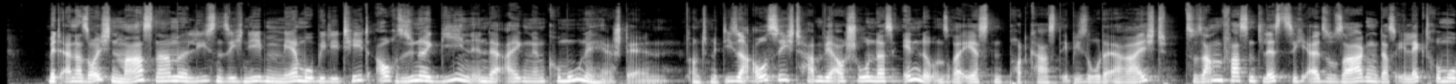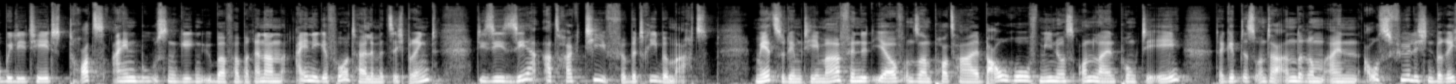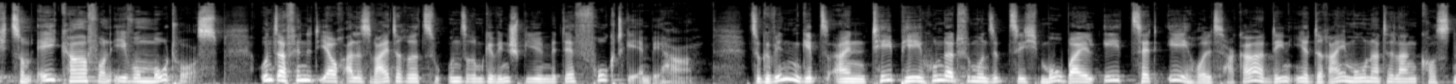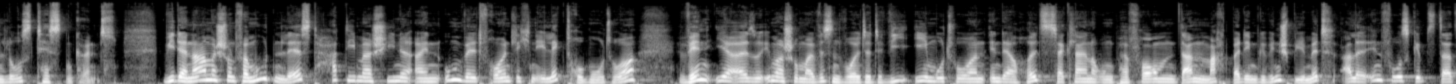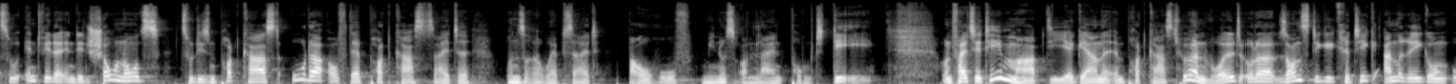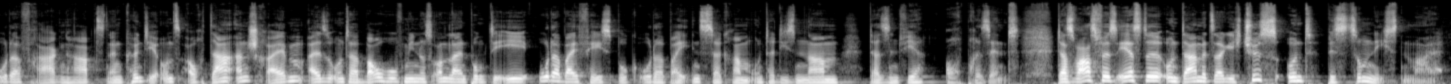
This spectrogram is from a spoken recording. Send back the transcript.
Mit einer solchen Maßnahme ließen sich neben mehr Mobilität auch Synergien in der eigenen Kommune herstellen. Und mit dieser Aussicht haben wir auch schon das Ende unserer ersten Podcast-Episode erreicht. Zusammenfassend lässt sich also sagen, dass Elektromobilität trotz Einbußen gegenüber Verbrennern einige Vorteile mit sich bringt, die sie sehr attraktiv für Betriebe macht. Mehr zu dem Thema findet ihr auf unserem Portal bauhof-online.de. Da gibt es unter anderem einen ausführlichen Bericht zum A-Car von Evo Motors. Und da findet ihr auch alles weitere zu unserem Gewinnspiel mit der Vogt GmbH. Zu gewinnen gibt's einen TP175 Mobile EZE Holzhacker, den ihr drei Monate lang kostenlos testen könnt. Wie der Name schon vermuten lässt, hat die Maschine einen umweltfreundlichen Elektromotor. Wenn ihr also immer schon mal wissen wolltet, wie E-Motoren in der Holzzerkleinerung performen, dann macht bei dem Gewinnspiel mit. Alle Infos gibt's dazu entweder in den Show Notes zu diesem Podcast oder auf der Podcast-Seite unserer Website bauhof-online.de. Und falls ihr Themen habt, die ihr gerne im Podcast hören wollt oder sonstige Kritik, Anregungen oder Fragen habt, dann könnt ihr uns auch da anschreiben, also unter bauhof-online.de oder bei Facebook oder bei Instagram unter diesem Namen, da sind wir auch präsent. Das war's fürs Erste und damit sage ich Tschüss und bis zum nächsten Mal.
